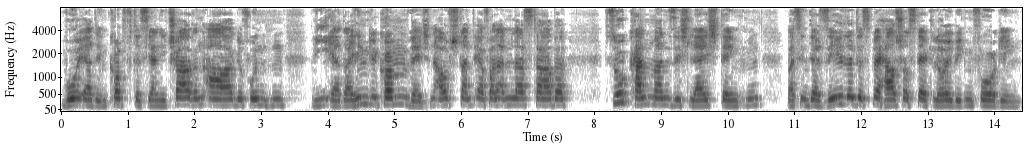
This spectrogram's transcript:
wo er den Kopf des Janitscharen Aa gefunden, wie er dahin gekommen, welchen Aufstand er veranlasst habe, so kann man sich leicht denken, was in der Seele des Beherrschers der Gläubigen vorging.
